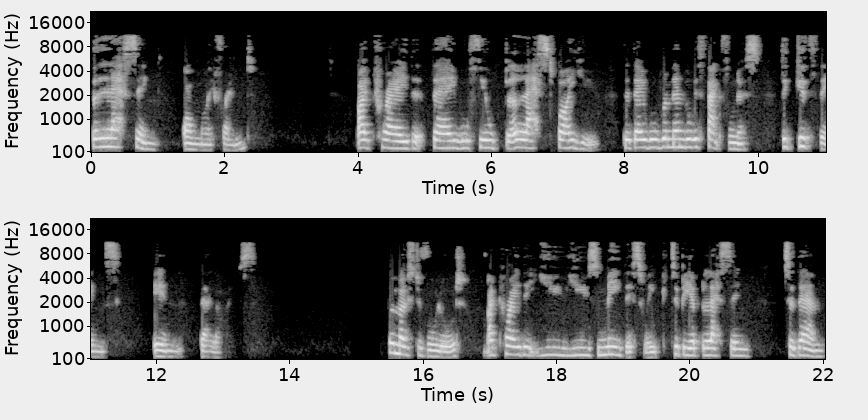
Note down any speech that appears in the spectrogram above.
blessing on my friend. I pray that they will feel blessed by you, that they will remember with thankfulness the good things in their lives. But most of all, Lord, I pray that you use me this week to be a blessing to them.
